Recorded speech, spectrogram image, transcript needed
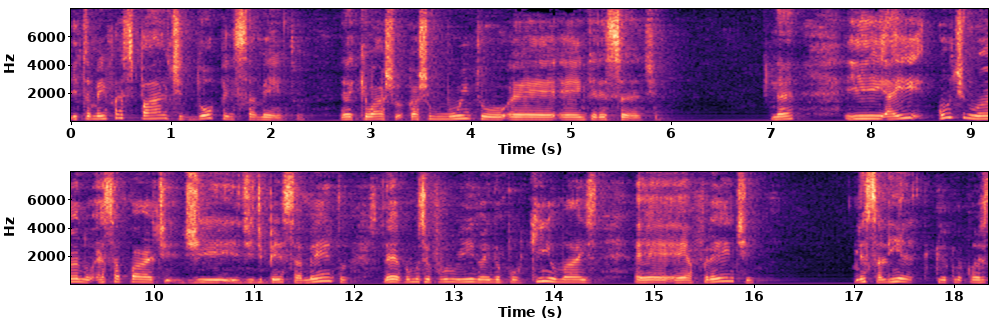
E também faz parte do pensamento, né? que, eu acho, que eu acho muito é, é interessante. Né? E aí, continuando essa parte de, de, de pensamento, né, vamos evoluindo ainda um pouquinho mais é, é, à frente, nessa linha que nós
